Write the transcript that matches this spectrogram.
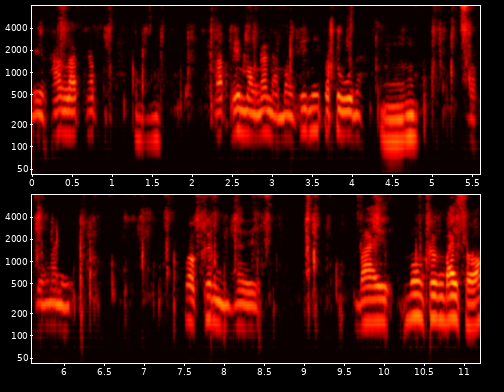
นี่ข้างลัดครับ ลัดที่มองนั่นน่ะมองที่นี่ประตูนะอืมออกลงมานี่ก็ขึ้นไอ้ใบายโมงครึ่งใบายสอง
